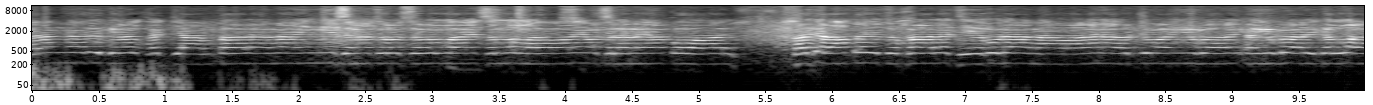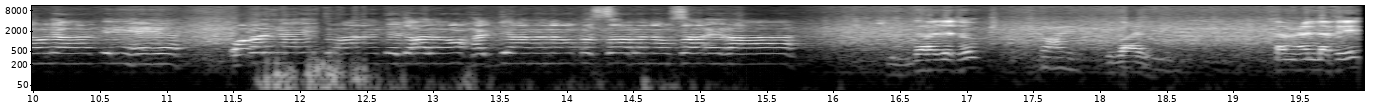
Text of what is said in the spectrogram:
فلما ذكر الحجام قال اما إني سمعت رسول الله صلى الله عليه وسلم يقول قد أعطيت خالتي غلاما وأنا أرجو أن يبارك, أن يبارك الله لها فيه وقد نهيتها أن تجعله حجاما أو قصابا أو صائغا. درجته؟ ضعيف. ضعيف. كم عله فيه؟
